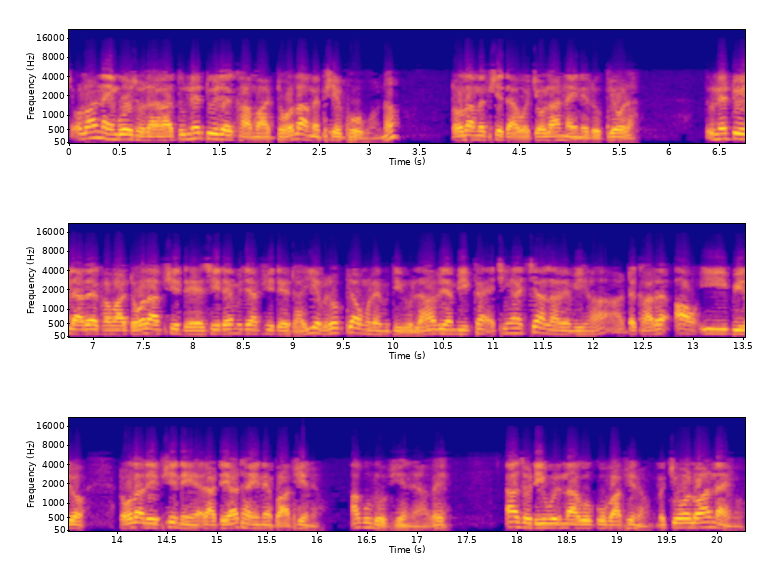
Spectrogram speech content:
ကြော်လွှမ်းနိုင်ဖို့ဆိုတာကသူနဲ့တွေ့တဲ့အခါမှာဒေါသမဖြစ်ဖို့ပေါ့နော်ဒေါသမဖြစ်တာကိုကြော်လွှမ်းနိုင်တယ်လို့ပြောတာသူနဲ့တွေ့လာတဲ့အခါမှာဒေါသဖြစ်တယ်စိတ်ထဲမကြဖြစ်တယ်ဒါကြီးကဘယ်တော့ပျောက်မလဲမသိဘူးလာပြန်ပြီးခိုင်းအချင်းကကြလာပြန်ပြီးဟာတခါတည်းအောင့်အီးပြီးတော့ဒေါသတွေဖြစ်နေရင်အဲ့ဒါတရားထိုင်နေဘာဖြစ်နေအကုသိုလ်ဖြစ်နေတာပဲအဲ့ဆိုဒီဝေဒနာကိုကိုဘာဖြစ်နေမကြော်လွှမ်းနိုင်ဘူး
